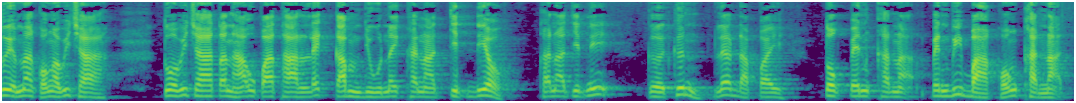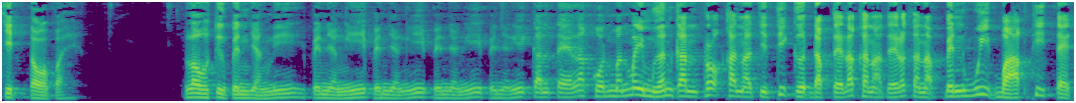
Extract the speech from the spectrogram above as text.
ด้วยอำนาจของอวิชชา ตัววิชาตัณหาอุปาทานและกรรมอยู่ในขณะจิตเดียว ขณะจิตนี้เกิดขึ้นแล้วดับไป ตกเป็นขณะเป็นวิบากของขณะจิตต่อไป เราจึงเป็นอย่างนี้เป็นอย่างนี้เป็นอย่างนี้เป็นอย่างนี้เป็นอย่างนี้กันแต่ละคนมันไม่เหมือนกัน เพราะขณะจิตที่เกิดดับแต่ละขณะแต่ละขณะเป็นวิบากที่แตก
